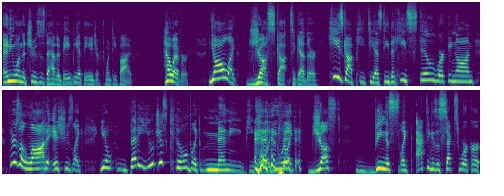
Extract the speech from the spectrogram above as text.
anyone that chooses to have a baby at the age of 25. However, y'all like just got together. He's got PTSD that he's still working on. There's a lot of issues like, you know, Betty, you just killed like many people and you were like just being a like acting as a sex worker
